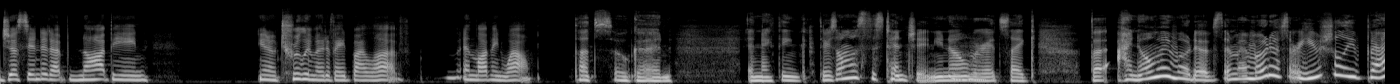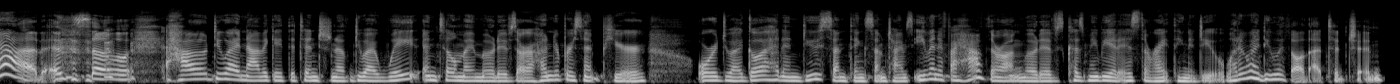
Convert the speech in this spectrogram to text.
just ended up not being, you know, truly motivated by love and loving well. That's so good. And I think there's almost this tension, you know, mm-hmm. where it's like, but I know my motives and my motives are usually bad. And so, how do I navigate the tension of do I wait until my motives are 100% pure? Or do I go ahead and do something sometimes, even if I have the wrong motives, because maybe it is the right thing to do? What do I do with all that tension?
